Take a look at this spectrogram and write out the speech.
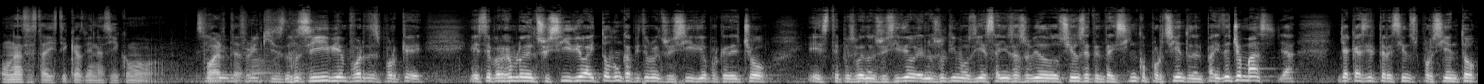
unas estadísticas bien así como fuertes. Bien frikis, ¿no? Sí, bien fuertes porque, este, por ejemplo, del suicidio, hay todo un capítulo del suicidio porque de hecho, este, pues bueno, el suicidio en los últimos 10 años ha subido 275% en el país. De hecho, más, ya, ya casi el 300%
